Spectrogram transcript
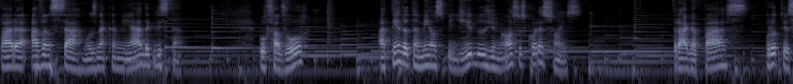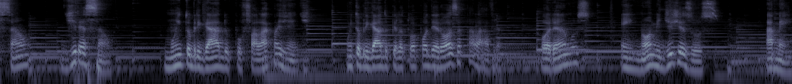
para avançarmos na caminhada cristã por favor, atenda também aos pedidos de nossos corações. Traga paz, proteção, direção. Muito obrigado por falar com a gente. Muito obrigado pela tua poderosa palavra. Oramos em nome de Jesus. Amém.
